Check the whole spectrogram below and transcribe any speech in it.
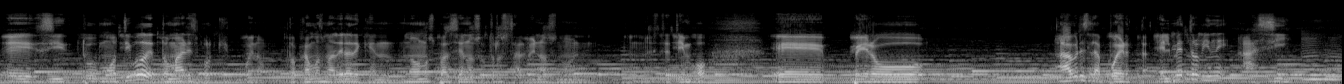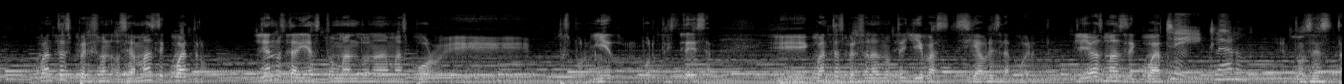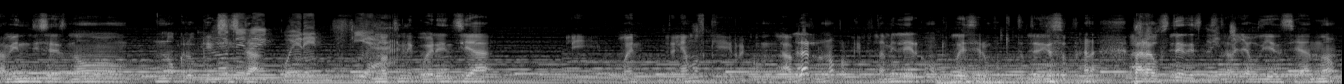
eh, si tu motivo de tomar es porque, bueno, tocamos madera de que no nos pase a nosotros, al menos no en, en este tiempo, eh, pero abres la puerta, el metro viene así. ¿Cuántas personas? O sea, más de cuatro. Ya no estarías tomando nada más por, eh, pues por miedo, por tristeza. Eh, ¿Cuántas personas no te llevas si abres la puerta? Te llevas más de cuatro. Sí, claro. Entonces también dices, no, no creo que No exista. tiene coherencia. no tiene coherencia y bueno, teníamos que hablarlo, ¿no? Porque pues, también leer como que puede ser un poquito tedioso para, para ustedes, nuestra bella audiencia, ¿no?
